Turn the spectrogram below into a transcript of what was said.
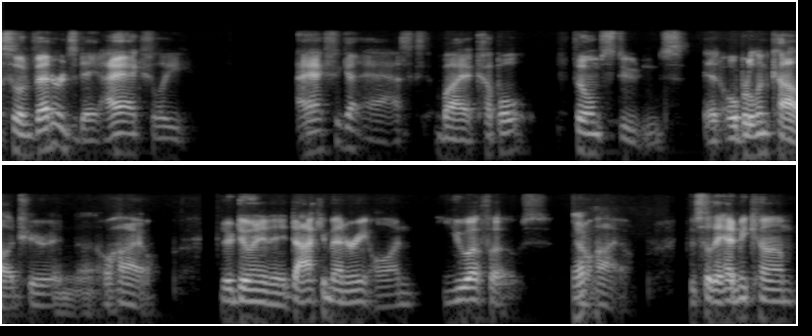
so on veterans day i actually i actually got asked by a couple film students at oberlin college here in uh, ohio they're doing a documentary on ufos in ohio and so they had me come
